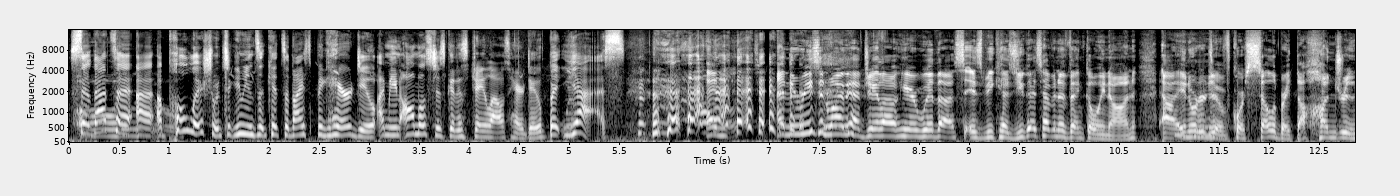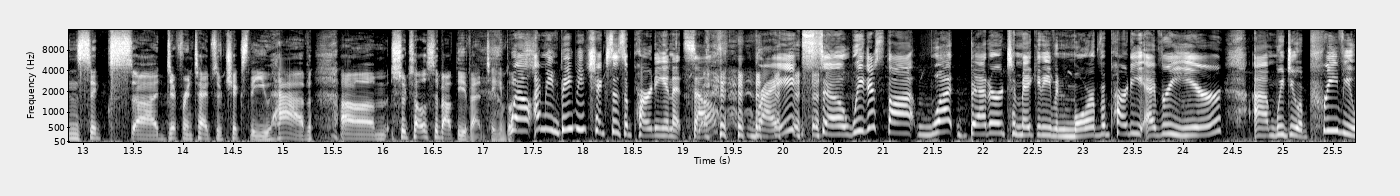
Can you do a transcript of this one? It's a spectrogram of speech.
So oh, that's a, a, a, oh. Polish, which means it gets a nice big hairdo. I mean, almost as good as J Lau's hairdo, but yes. and, and the reason why we have J Lau here with us is because you guys have an event going on uh, mm -hmm. in order to, of course, celebrate the 106 uh, different types of chicks that you have. Um, so tell us about the event taking place. Well, I mean, Baby Chicks is a party in itself, right? So we just thought, what better to make it even more of a party every year? Um, we do a preview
